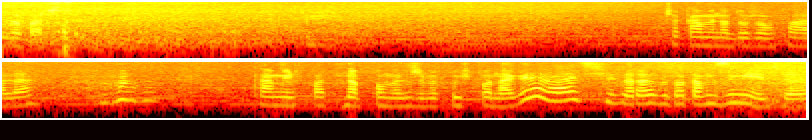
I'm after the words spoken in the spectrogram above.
I zobaczcie. Czekamy na dużą falę. Kamil wpadł na pomysł, żeby pójść ponagrywać i zaraz go tam zmiecie.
